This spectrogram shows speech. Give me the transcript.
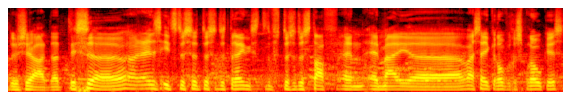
dus ja, dat is, eh, is iets tussen, tussen de trainings, tussen de staf en, en mij eh, waar zeker over gesproken is.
